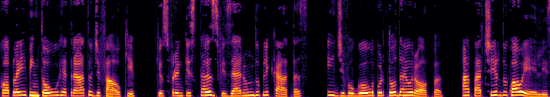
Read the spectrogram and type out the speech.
Copley pintou o retrato de Falk, que os franquistas fizeram duplicatas e divulgou-o por toda a Europa, a partir do qual eles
